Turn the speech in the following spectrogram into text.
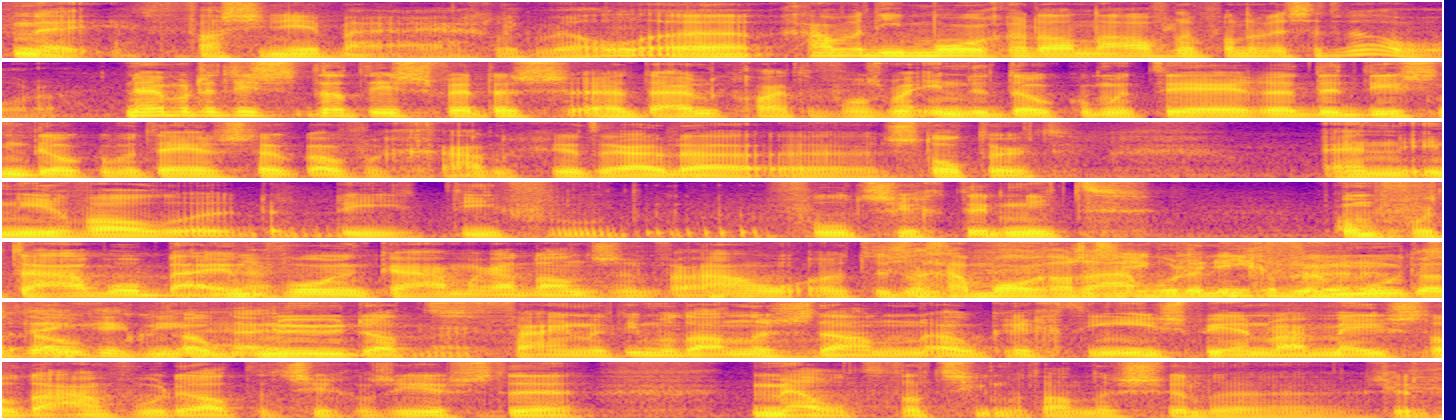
Nee. Het fascineert mij eigenlijk wel. Gaan we die morgen dan na afloop van de wedstrijd wel horen. Nee, maar dat is, dat is wel uh, duidelijk gemaakt. Volgens mij in de documentaire, de Disney-documentaire... is het ook over gegaan. Gertruida uh, stottert. En in ieder geval, eh, die, die voelt zich er niet comfortabel bij om voor een camera dan zijn verhaal te doen. Dat gaat morgen als dus aanvoerder niet gebeuren. dat ook, ik niet, ook nu dat nee. Feyenoord iemand anders dan, ook richting ESPN... waar meestal de aanvoerder altijd zich als eerste meldt... dat ze iemand anders zullen, zullen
